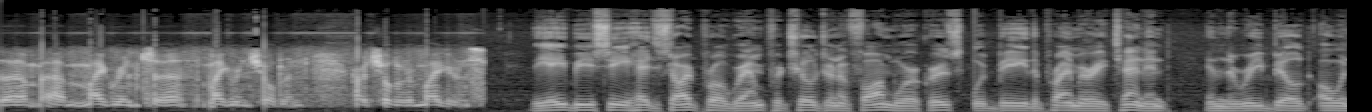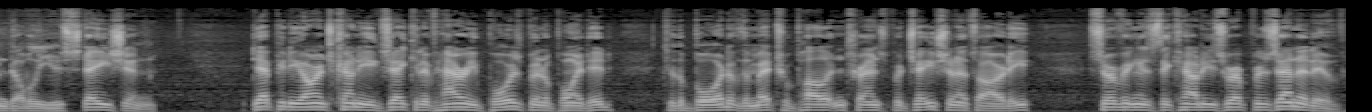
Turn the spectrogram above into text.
um, uh, migrant uh, migrant children or children of migrants. The ABC Head Start program for children of farm workers would be the primary tenant in the rebuilt O&W station. Deputy Orange County Executive Harry Porr has been appointed to the board of the Metropolitan Transportation Authority, serving as the county's representative.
